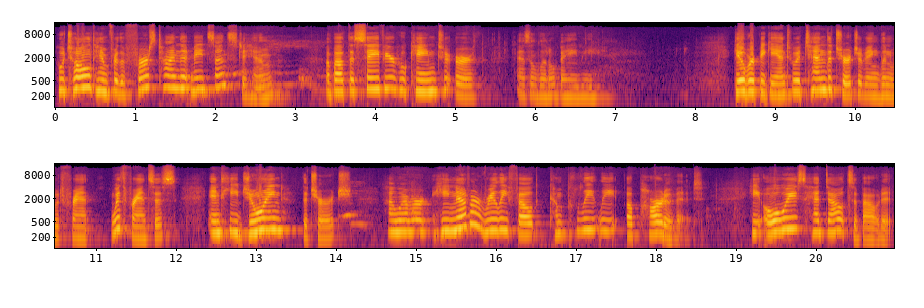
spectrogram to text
who told him for the first time that made sense to him about the Savior who came to earth as a little baby. Gilbert began to attend the Church of England with, Fran- with Frances, and he joined the church However, he never really felt completely a part of it. He always had doubts about it.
